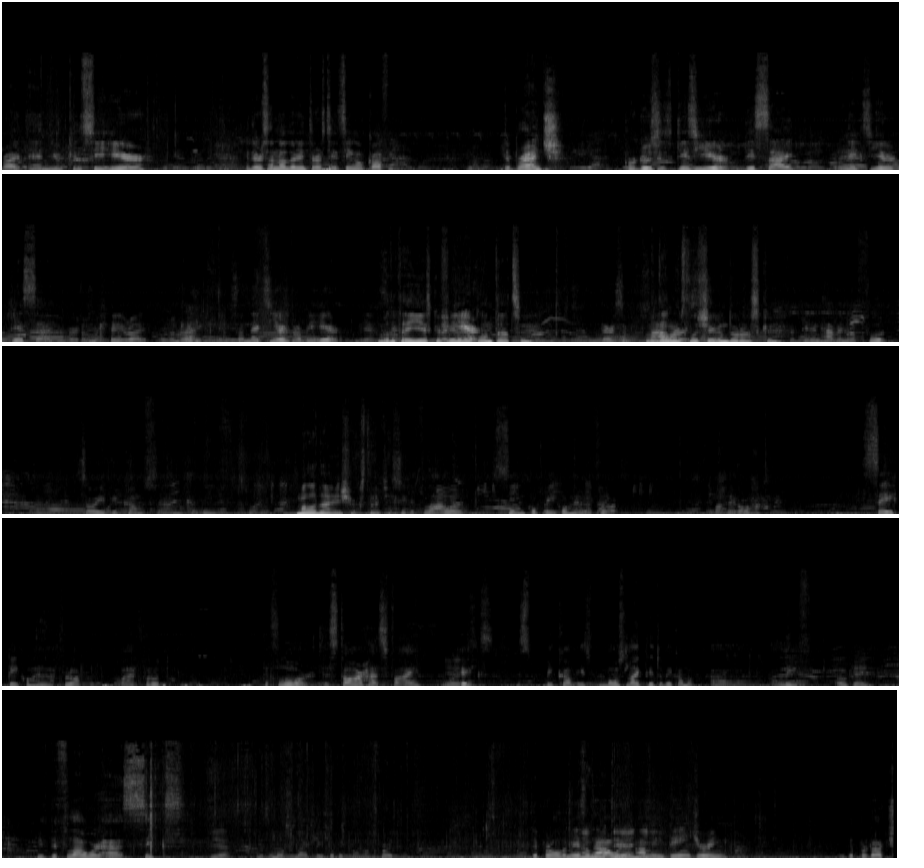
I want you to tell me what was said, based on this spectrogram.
right? And you can see here, and there's another interesting thing on coffee. The branch produces this year this side, next year this side. Okay, right. Right? So next year it's gonna be here. Вот это и есть кофейная here. плантация. There's some В данном flowers случае гондурасская. that didn't have enough food, so it becomes an, a leaf. Молодая еще, кстати. You see the flower, cinco picos en la flor, va a ser hoja. Seis picos en la flor, va a ser fruto. floor, the star has five yes. peaks, it's become it's most likely to become a, uh, a leaf. Okay. If the flower has six, yeah, it's most likely to become a fruit. The problem is now, now I'm endangering the production.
